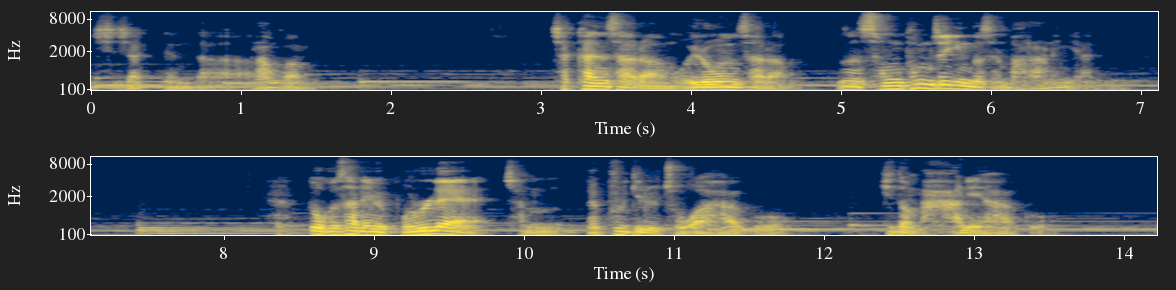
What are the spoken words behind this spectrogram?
시작된다라고 합니다. 착한 사람, 의로운 사람, 그것은 성품적인 것을 말하는 게 아닙니다. 또 그 사람이 본래 참 베풀기를 좋아하고 기도 많이 하고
